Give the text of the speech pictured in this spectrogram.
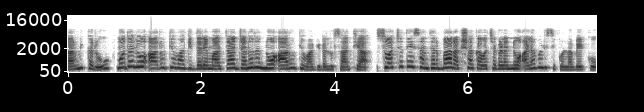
ಕಾರ್ಮಿಕರು ಮೊದಲು ಆರೋಗ್ಯವಾಗಿದ್ದರೆ ಮಾತ್ರ ಜನರನ್ನು ಆರೋಗ್ಯವಾಗಿಡಲು ಸಾಧ್ಯ. ಸ್ವಚ್ಛತೆ ಸಂದರ್ಭ ರಕ್ಷಾ ಕವಚಗಳನ್ನು ಅಳವಡಿಸಿಕೊಳ್ಳಬೇಕು.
